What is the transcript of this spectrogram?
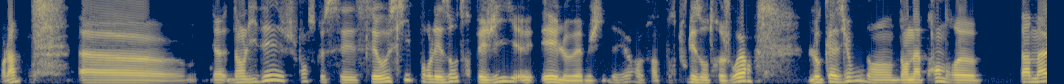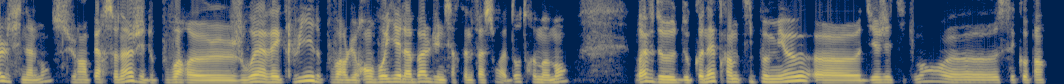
voilà. Euh, dans l'idée, je pense que c'est aussi pour les autres PJ et le MJ d'ailleurs, enfin pour tous les autres joueurs, l'occasion d'en apprendre pas mal finalement sur un personnage et de pouvoir euh, jouer avec lui, de pouvoir lui renvoyer la balle d'une certaine façon à d'autres moments. Bref, de, connaître un petit peu mieux euh, diégétiquement euh, ses copains.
